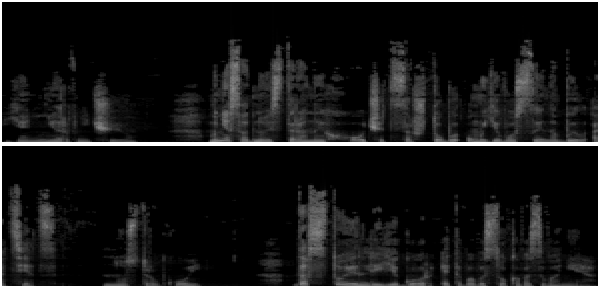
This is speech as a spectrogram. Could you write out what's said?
Я нервничаю. Мне, с одной стороны, хочется, чтобы у моего сына был отец, но с другой достоин ли Егор этого высокого звания.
